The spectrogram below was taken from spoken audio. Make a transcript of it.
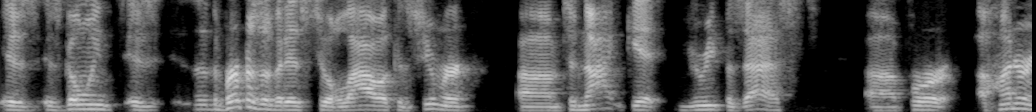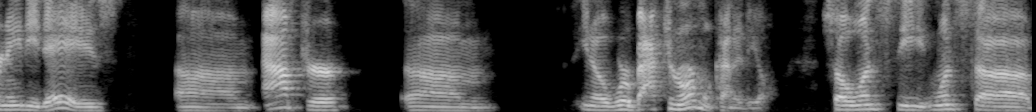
is is going is the purpose of it is to allow a consumer um, to not get repossessed uh, for 180 days um, after you know we're back to normal kind of deal. So once the once uh,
